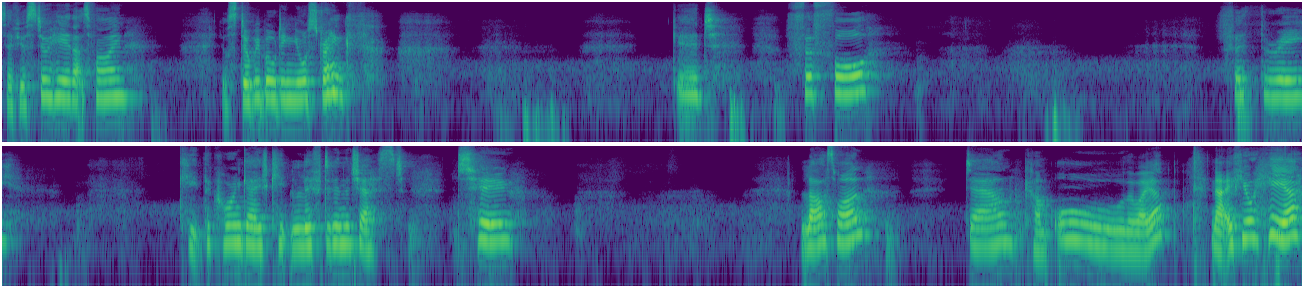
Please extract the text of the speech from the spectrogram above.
so if you're still here, that's fine. You'll still be building your strength. Good. For four. For three. Keep the core engaged, keep lifted in the chest. Two. Last one. Down, come all the way up. Now, if you're here,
